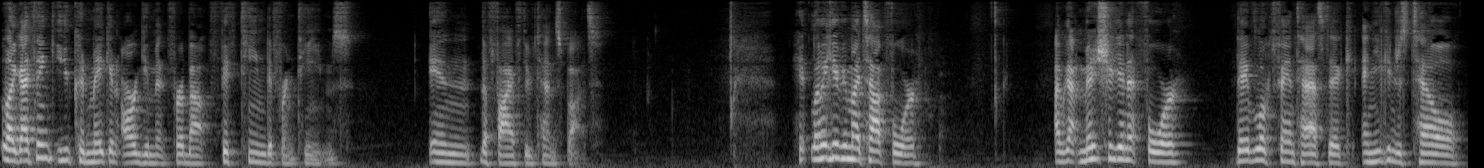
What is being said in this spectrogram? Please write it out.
like I think you could make an argument for about 15 different teams in the five through 10 spots. Let me give you my top four. I've got Michigan at four. They've looked fantastic, and you can just tell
